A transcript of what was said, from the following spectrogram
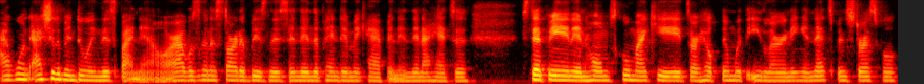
i want i should have been doing this by now or i was going to start a business and then the pandemic happened and then i had to step in and homeschool my kids or help them with e-learning and that's been stressful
